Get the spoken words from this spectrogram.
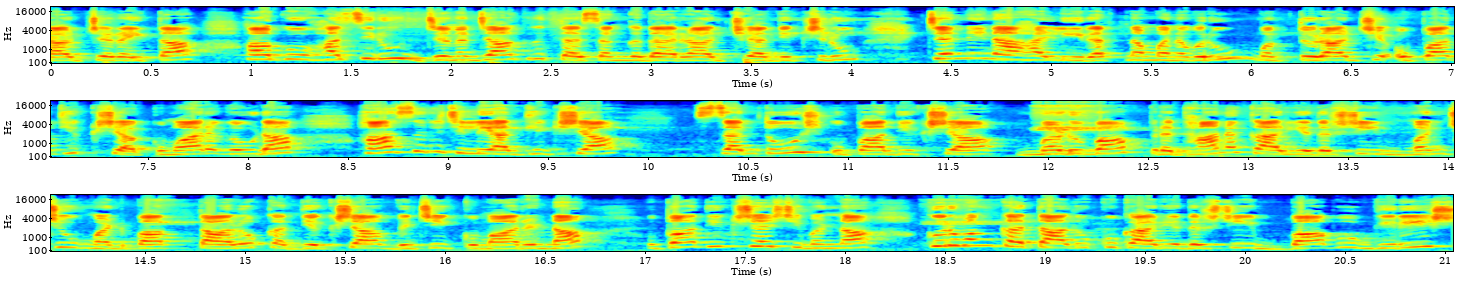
ರಾಜ್ಯ ರೈತ ಹಾಗೂ ಹಸಿರು ಜನಜಾಗೃತ ಸಂಘದ ರಾಜ್ಯಾಧ್ಯಕ್ಷರು ಚೆನ್ನೈನಹಳ್ಳಿ ರತ್ನಮ್ಮನವರು ಮತ್ತು ರಾಜ್ಯ ಉಪಾಧ್ಯಕ್ಷ ಕುಮಾರಗೌಡ, ಹಾಸನ ಜಿಲ್ಲೆ ಅಧ್ಯಕ್ಷ ಸಂತೋಷ್ ಉಪಾಧ್ಯಕ್ಷ, ಮಡುಬಾ ಪ್ರಧಾನ ಕಾರ್ಯದರ್ಶಿ ಮಂಜು ಮಡ್ಬಾ, ತಾಲೂಕು ಅಧ್ಯಕ್ಷ ವಿಜಯ್ ಕುಮಾರಣ್ಣ, ಉಪಾಧ್ಯಕ್ಷ ಶಿವಣ್ಣ, ಕುರುವಂಕ ತಾಲೂಕು ಕಾರ್ಯದರ್ಶಿ ಬಾಬು ಗಿರೀಶ್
